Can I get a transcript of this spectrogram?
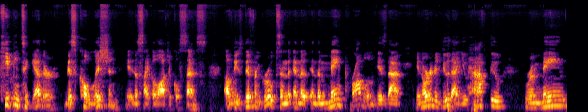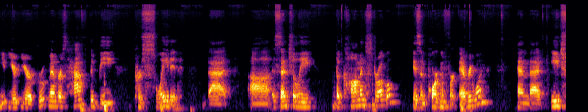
keeping together this coalition in a psychological sense of these different groups. And the, and the and the main problem is that in order to do that, you have to remain your your group members have to be persuaded that uh, essentially the common struggle is important for everyone, and that each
